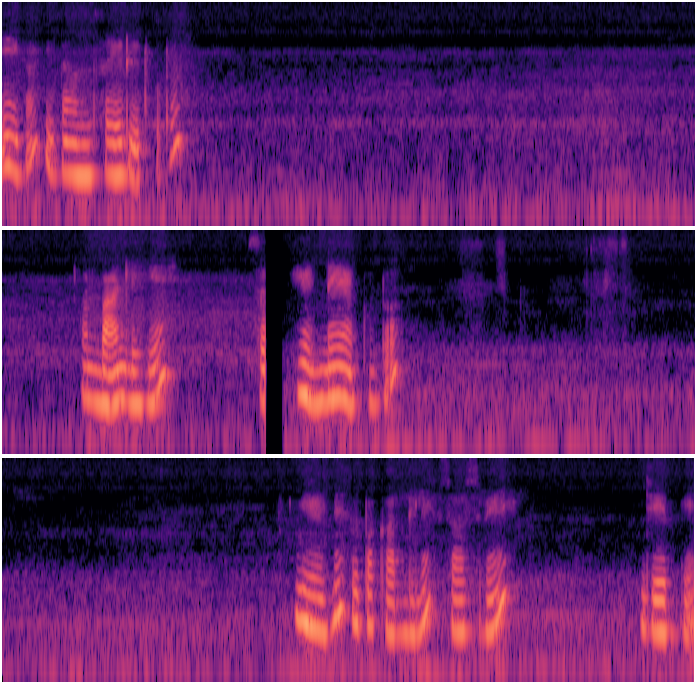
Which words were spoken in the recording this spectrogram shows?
ಈಗ ಇದನ್ನ ಒಂದು ಸೈಡ್ ಇಟ್ಬಿಟ್ಟು ಒಂದು ಬಾಣಲಿಗೆ ಸ ಎಣ್ಣೆ ಹಾಕ್ಕೊಂಡು ಎಣ್ಣೆ ಸ್ವಲ್ಪ ಕರ್ಮೇಲೆ ಸಾಸಿವೆ, ಜೀರಿಗೆ.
